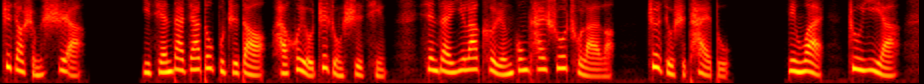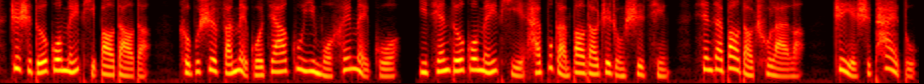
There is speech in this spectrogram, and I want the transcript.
这叫什么事啊？以前大家都不知道还会有这种事情，现在伊拉克人公开说出来了，这就是态度。另外，注意啊，这是德国媒体报道的，可不是反美国家故意抹黑美国。以前德国媒体还不敢报道这种事情，现在报道出来了。这也是态度，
